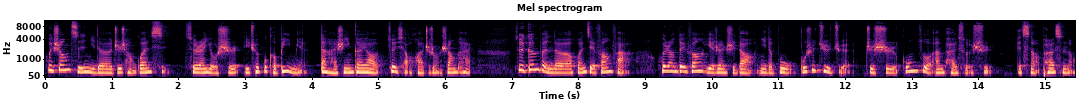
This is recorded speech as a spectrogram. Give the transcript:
会升级你的职场关系。虽然有时的确不可避免，但还是应该要最小化这种伤害。最根本的缓解方法。会让对方也认识到你的不不是拒绝，只是工作安排所需。It's not personal，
